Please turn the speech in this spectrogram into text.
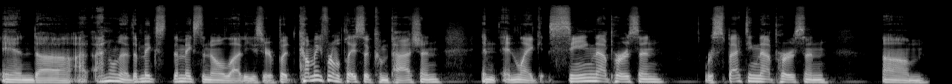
And uh, I, I don't know, that makes that makes the no a lot easier. But coming from a place of compassion and, and like seeing that person, respecting that person, um,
